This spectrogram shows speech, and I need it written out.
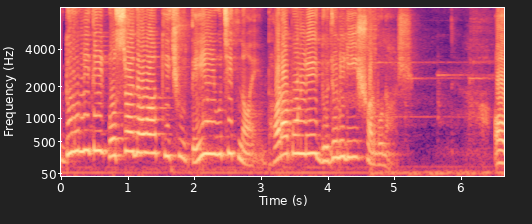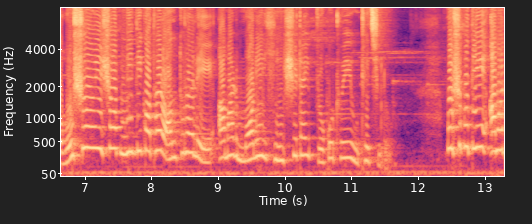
দুর্নীতির প্রশ্রয় দেওয়া কিছুতেই উচিত নয়, ধরা পড়লে দুজনেরই সর্বনাশ। অবশ্য এসব নীতি কথার অন্তরালে আমার মনের হিংসেটাই প্রকট হয়ে উঠেছিল। পশুপতি আমার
